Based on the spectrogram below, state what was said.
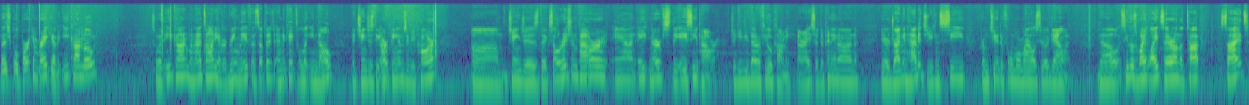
Electrical parking brake, you have econ mode. So with econ, when that's on, you have a green leaf that's up there to indicate to let you know. It changes the RPMs of your car um, changes the acceleration power and eight nerfs the AC power to give you better fuel economy. All right, so depending on your driving habits, you can see from two to four more miles to a gallon. Now, see those white lights there on the top sides?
